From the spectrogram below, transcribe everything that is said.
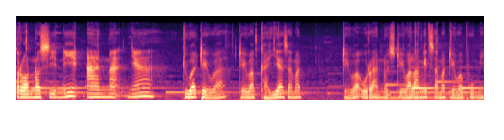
Kronos ini anaknya dua dewa, dewa Gaia sama dewa Uranus, dewa langit sama dewa bumi.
